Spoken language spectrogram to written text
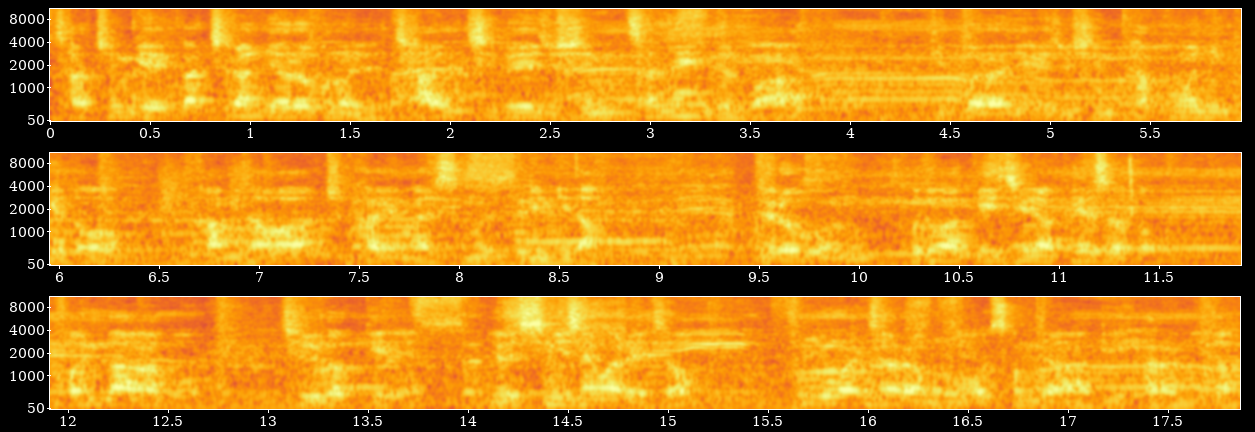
사춘기의 까칠한 여러분을 잘 지도해 주신 선생님들과 뒷바라지해 주신 학부모님께도 감사와 축하의 말씀을 드립니다. 여러분 고등학교에 진학해서도 건강하고 즐겁게 열심히 생활해서 훌륭한 사람으로 성장하기 바랍니다.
